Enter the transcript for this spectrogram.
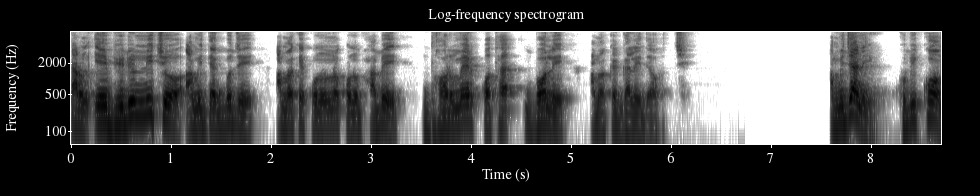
কারণ এই ভিডিওর নিচেও আমি দেখব যে আমাকে কোনো না কোনো ভাবে ধর্মের কথা বলে আমাকে গালি দেওয়া হচ্ছে। আমি জানি খুবই কম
